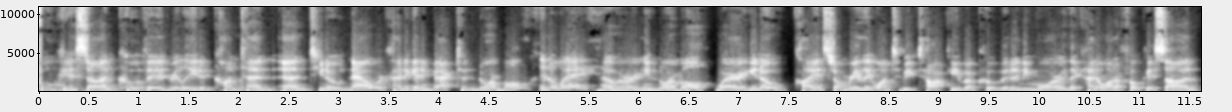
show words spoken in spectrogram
focused on COVID related content. And, you know, now we're kind of getting back to normal in a way or a new mm-hmm. normal where, you know, clients don't really want to be talking about COVID anymore. They kind of want to focus on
